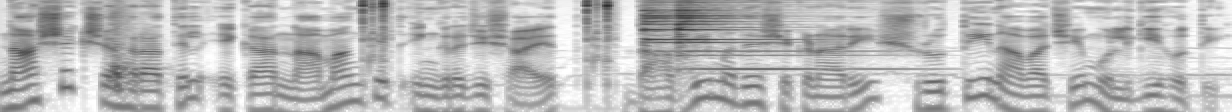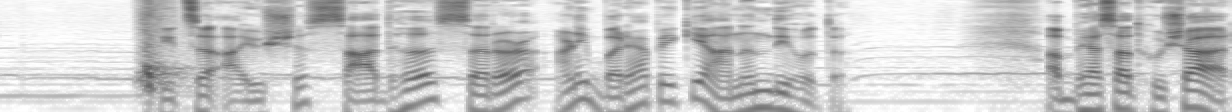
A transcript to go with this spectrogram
नाशिक शहरातील एका नामांकित इंग्रजी शाळेत दहावीमध्ये शिकणारी श्रुती नावाची मुलगी होती. तिचं आयुष्य साधं सरळ आणि बऱ्यापैकी आनंदी होतं. अभ्यासात हुशार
